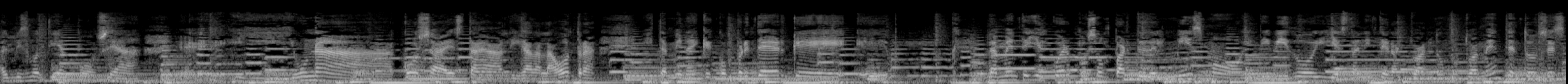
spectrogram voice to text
al mismo tiempo. O sea, y una cosa está ligada a la otra. Y también hay que comprender que la mente y el cuerpo son parte del mismo individuo y están interactuando mutuamente. Entonces,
